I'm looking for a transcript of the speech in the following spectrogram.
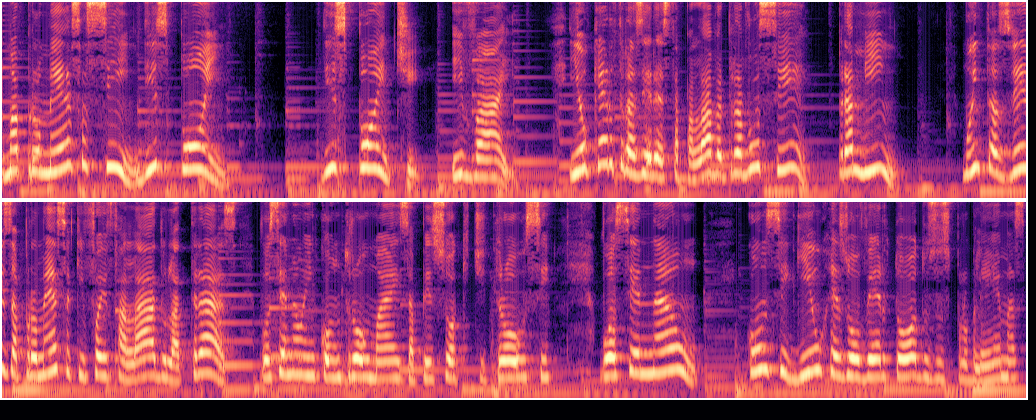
uma promessa sim, dispõe, dispõe-te e vai. E eu quero trazer esta palavra para você, para mim. Muitas vezes a promessa que foi falado lá atrás, você não encontrou mais a pessoa que te trouxe, você não conseguiu resolver todos os problemas,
